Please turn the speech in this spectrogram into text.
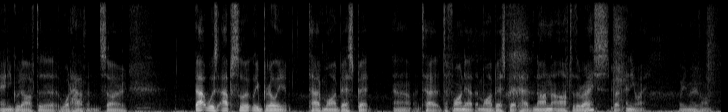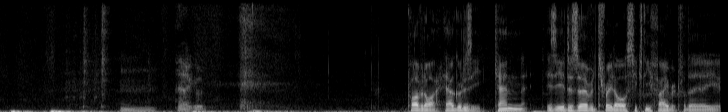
any good after what happened. So that was absolutely brilliant to have my best bet uh, to, to find out that my best bet had none after the race. But anyway, we move on. Mm. How good. Private Eye, how good is he? Can is he a deserved three dollars sixty favourite for the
